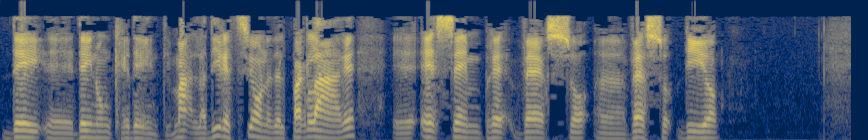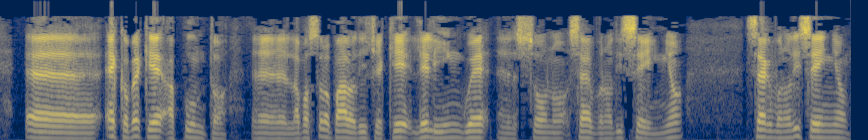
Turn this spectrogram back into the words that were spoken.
dei, eh, dei, non credenti, ma la direzione del parlare eh, è sempre verso, eh, verso Dio. Eh, ecco perché appunto eh, l'Apostolo Paolo dice che le lingue sono, servono di segno, servono di segno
